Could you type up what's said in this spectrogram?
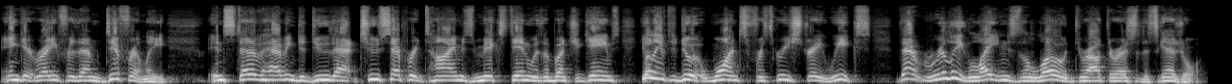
and get ready for them differently instead of having to do that two separate times mixed in with a bunch of games, you only have to do it once for three straight weeks. That really lightens the load throughout the rest of the schedule.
